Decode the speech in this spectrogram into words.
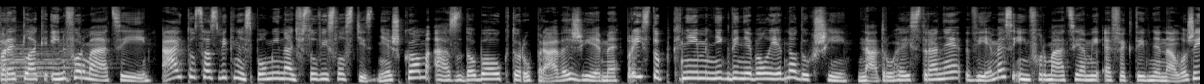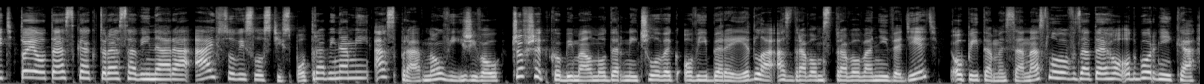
Pretlak informácií. Aj to sa zvykne spomínať v súvislosti s dneškom a s dobou, ktorú práve žijeme. Prístup k ním nikdy nebol jednoduchší. Na druhej strane, vieme s informáciami efektívne naložiť? To je otázka, ktorá sa vynára aj v súvislosti s potravinami a správnou výživou. Čo všetko by mal moderný človek o výbere jedla a zdravom stravovaní vedieť? Opýtame sa na slovo vzatého odborníka,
